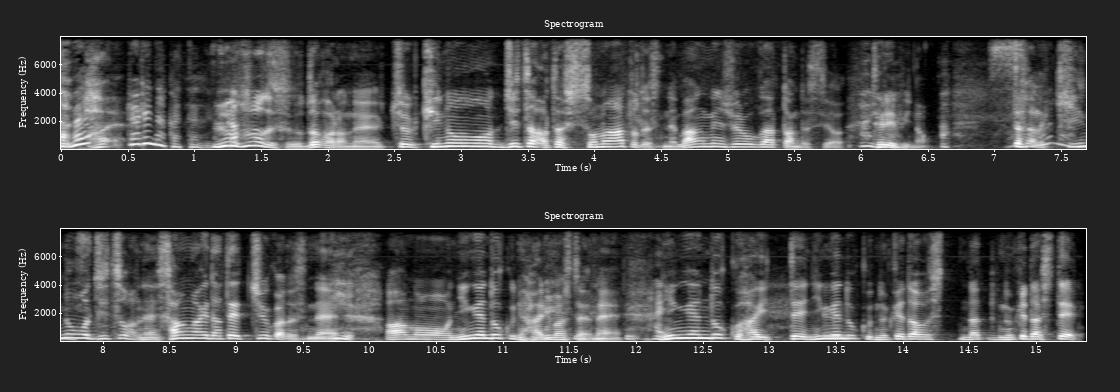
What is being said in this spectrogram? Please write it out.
食べられなかったんですか、はい、そうです。だからねちょ昨日実は私その後ですね番組の収録があったんですよ、はい。はい、テレビの。だから昨日実はね3階建てっていうかですね、あの人間ドックに入りましたよね、はい、人間ドック入って人間ドック抜け出し、うん、抜け出して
